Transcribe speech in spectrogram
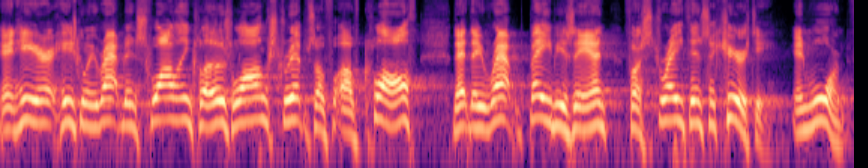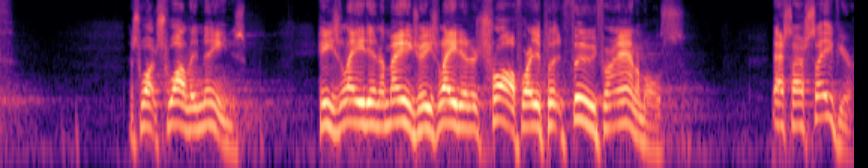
And here he's going to be wrapped in swaddling clothes, long strips of, of cloth that they wrap babies in for strength and security and warmth. That's what swaddling means. He's laid in a manger, he's laid in a trough where they put food for animals. That's our Savior.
